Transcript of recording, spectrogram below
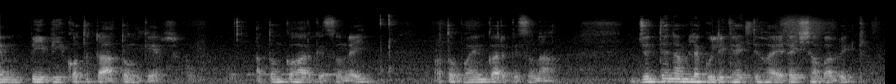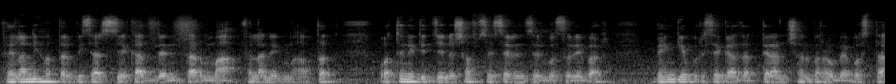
এমপিভি কতটা আতঙ্কের? আতঙ্ক হওয়ার কিছু নেই, অত ভয়ঙ্কর কিছু না। যুদ্ধে নামলে গুলি খাইতে হয়, এটাই স্বাভাবিক। ফেলানি হত্যার বিচার সে কাঁদলেন তার মা, ফেলানির মা অর্থাৎ অর্থনীতির জন্য সবচেয়ে চ্যালেঞ্জের বছর এবার। ভেঙ্গে পড়েছে গাজার তেরান সরবরাহ ব্যবস্থা।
